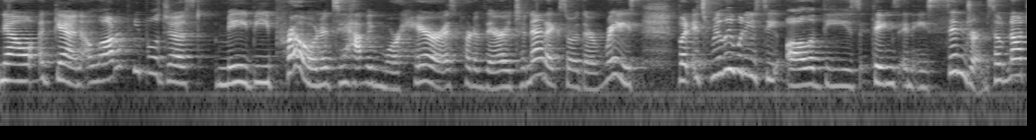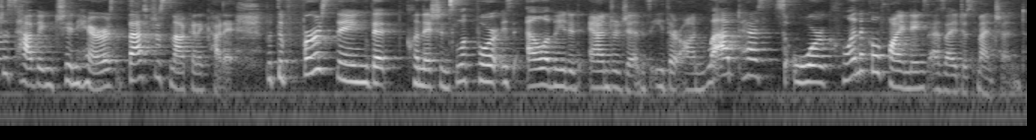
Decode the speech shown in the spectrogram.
Now, again, a lot of people just may be prone to having more hair as part of their genetics or their race, but it's really when you see all of these things in a syndrome. So not just having chin hairs, that's just not gonna cut it. But the first thing that clinicians look for is elevated androgens, either on lab tests or clinical findings, as I just mentioned.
